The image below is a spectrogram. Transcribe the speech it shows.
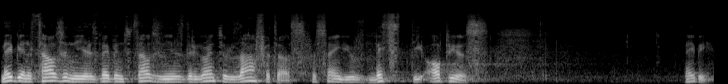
Maybe in a thousand years, maybe in two thousand years, they're going to laugh at us for saying you've missed the obvious. Maybe.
